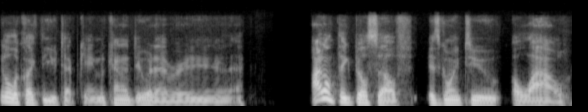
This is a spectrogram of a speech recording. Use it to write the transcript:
it'll look like the UTEP game. We'll kind of do whatever. I don't think Bill Self is going to allow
